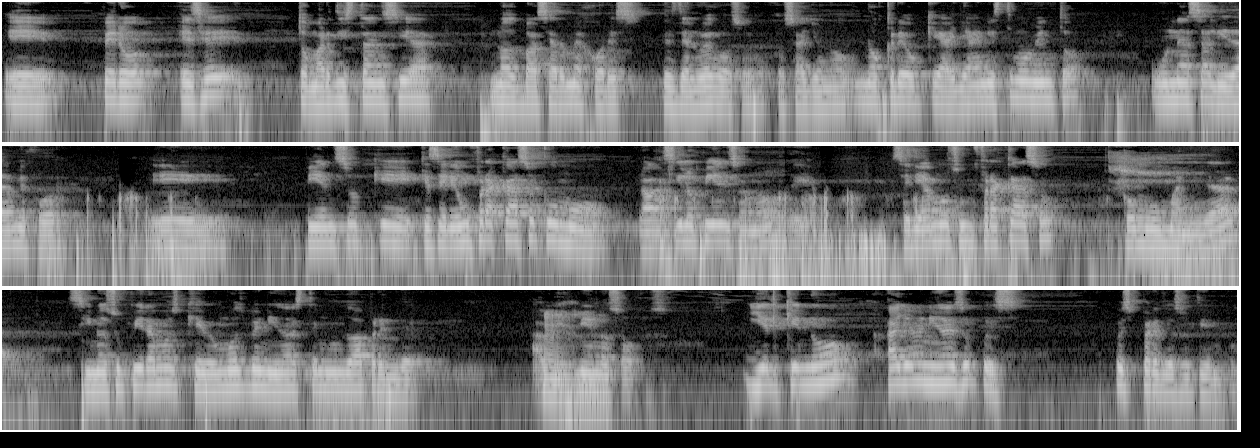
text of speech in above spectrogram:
Eh, pero ese tomar distancia nos va a hacer mejores, desde luego. O sea, yo no, no creo que haya en este momento una salida mejor. Eh, pienso que, que, sería un fracaso como, así lo pienso, ¿no? seríamos un fracaso como humanidad si no supiéramos que hemos venido a este mundo a aprender, a abrir bien los ojos. Y el que no haya venido a eso, pues, pues perdió su tiempo.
